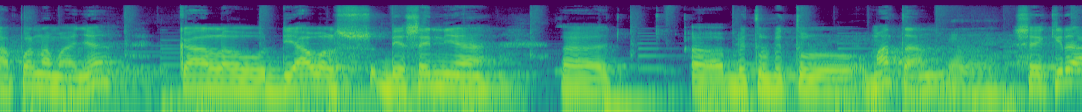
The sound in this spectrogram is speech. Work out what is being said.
apa namanya? Kalau di awal desainnya betul-betul matang, saya kira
